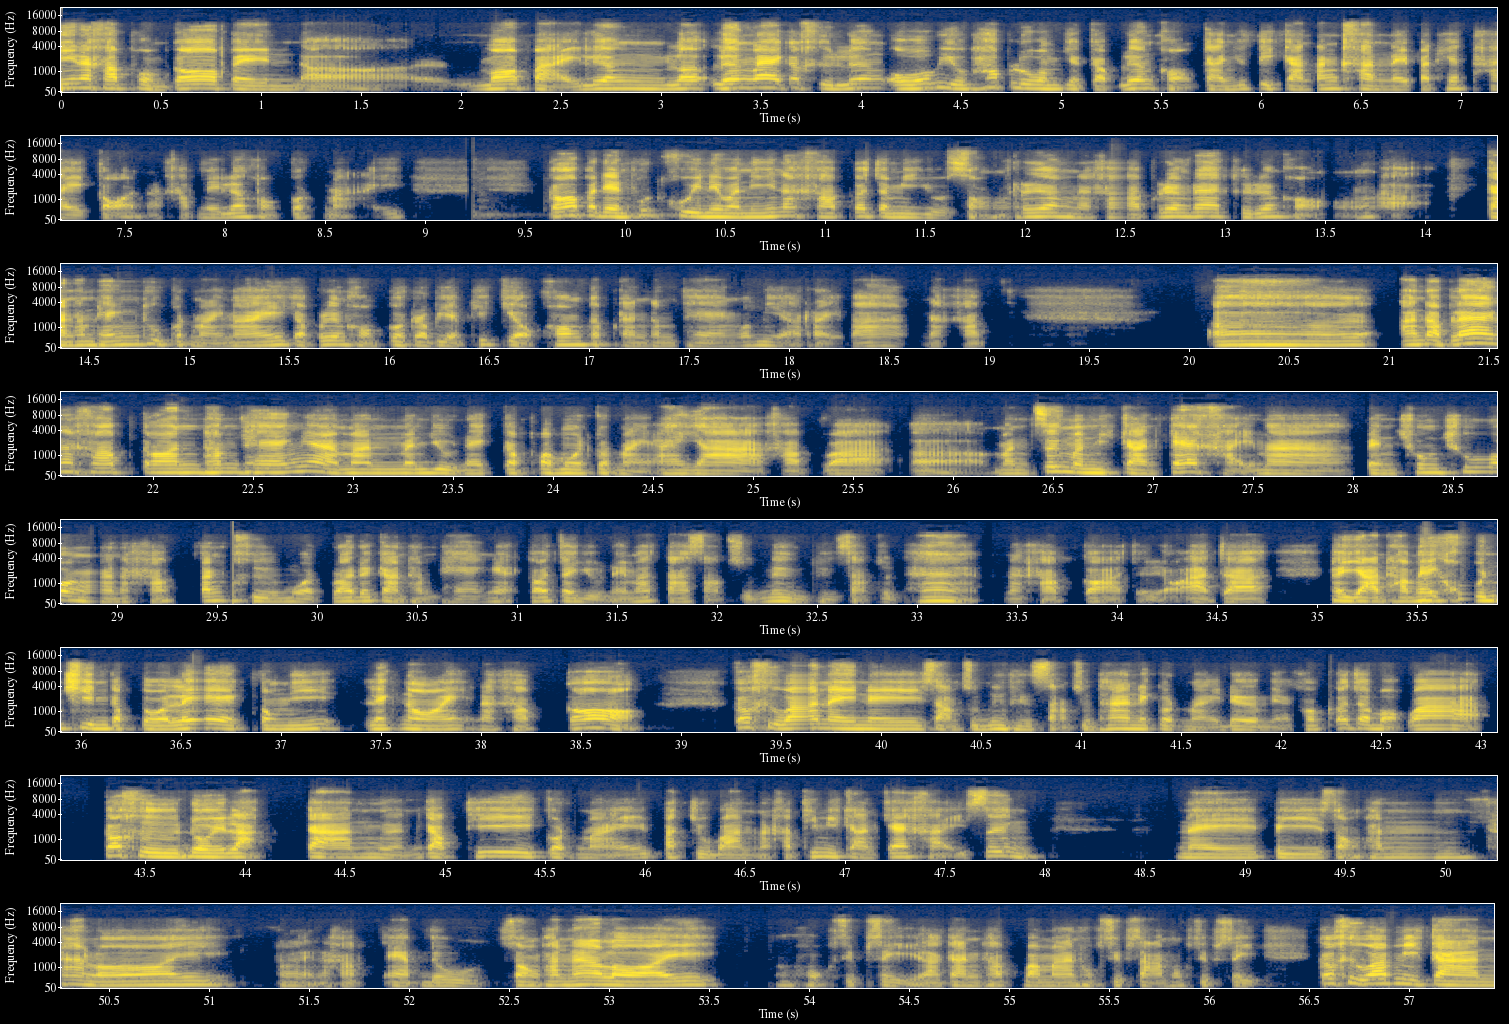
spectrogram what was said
นี้นะครับผมก็เป็นมอบหมายเรื่องเรื่องแรกก็คือเรื่อง overview ภาพรวมเกี่ยวกับเรื่องของการยุติการตั้งครรภ์ในประเทศไทยก่อนนะครับ ในเรื่องของกฎหมาย ก็ประเด็นพูดคุยในวันนี้นะครับ ก็จะมีอยู่ 2 เรื่องนะครับ เรื่องแรกคือเรื่องของอการทำแท้งถูกกฎหมายไหมกับเรื่องของกฎระเบียบที่เกี่ยวข้องกับการทำแท้งว่ามีอะไรบ้างนะครับ เอ่ออันดับแรกนะครับก่อนทำแท้งเนี่ยมันมันอยู่ในกับประมวลกฎหมายอาญาครับว่าเอ่อมันซึ่งมันมีการแก้ไขมาเป็นช่วงๆนะครับ ตั้งคือหมวดว่าด้วยการทำแท้งเนี่ยก็จะอยู่ในมาตรา 301 ถึง 305 นะครับก็อาจจะเดี๋ยวอาจจะพยายามทำให้คุ้นชินกับตัวเลขตรงนี้เล็กน้อยนะครับ ก็ก็คือว่าในใน 301 ถึง 305 ในกฎหมายเดิมเนี่ยเขาก็จะบอกว่าก็คือโดยหลักการเหมือนกับที่กฎหมายปัจจุบันนะครับที่มีการแก้ไขซึ่ง ในปี 2,500เท่าไหร่นะครับ แอบดู 2,564 แล้วกันครับ ประมาณ 63-64 ก็คือว่ามีการ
